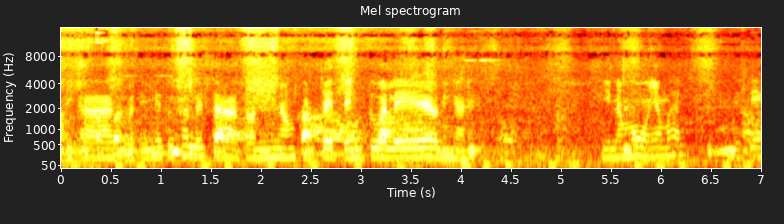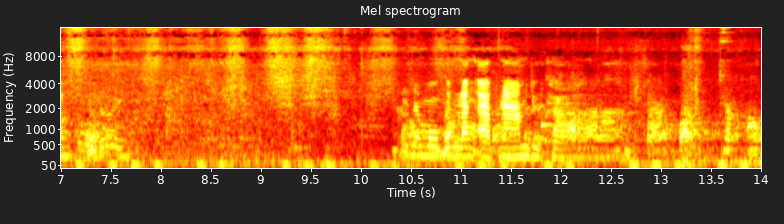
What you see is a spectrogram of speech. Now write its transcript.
วัสดีค่ะ สวัสดีแม่ทุกท่านเลยจ้า ตอนนี้น้องขวัญใจแต่งตัวแล้วนี่ค่ะพี่นโมยังไม่ทันได้แต่งตัวเลยพี่นโมกำลังอาบน้ำอยู่ค่ะสามวันนะครับ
